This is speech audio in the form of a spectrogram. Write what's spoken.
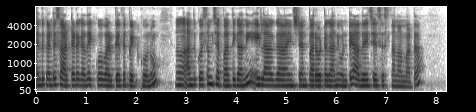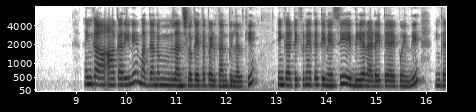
ఎందుకంటే సాటర్‌డే కదా ఎక్కువ వర్క్ అయితే పెట్టుకోను. అందుకోసం చపాతి కానీ ఇలాగా ఇన్స్టెంట్ పరోటా కానీ ఉంటే అదే చేసేస్తాననమాట. ఇంకా ఆ కర్రీని మధ్యాహ్నం లంచ్లోకి అయితే పెడతాను పిల్లలకి. ఇంకా టిఫిన్ అయితే తినేసి దియ రెడీ అయితే అయిపోయింది. ఇంకా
